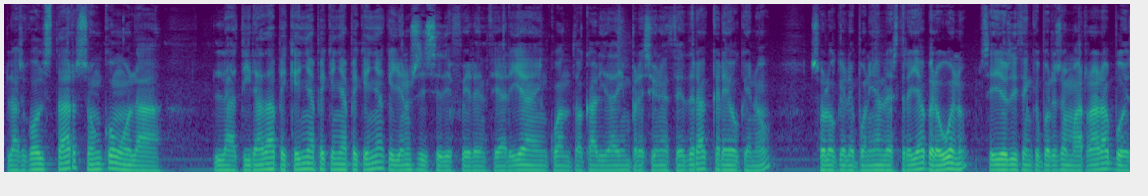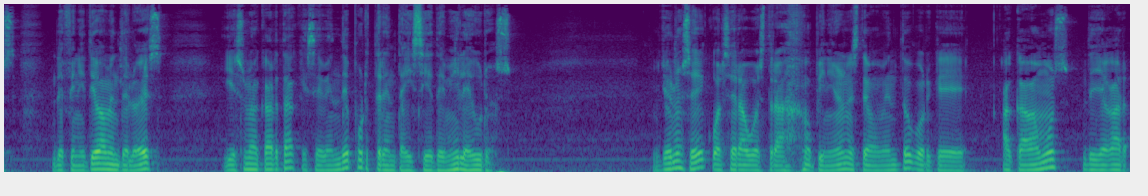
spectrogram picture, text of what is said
Las Gold Star son como la, la tirada pequeña, pequeña, pequeña, que yo no sé si se diferenciaría en cuanto a calidad de impresión, etcétera, creo que no, solo que le ponían la estrella, pero bueno, si ellos dicen que por eso es más rara, pues definitivamente lo es. Y es una carta que se vende por 37.000 euros. Yo no sé cuál será vuestra opinión en este momento porque acabamos de llegar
